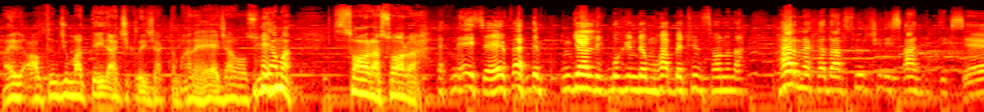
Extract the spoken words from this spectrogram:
Hayır altıncı maddeyi de açıklayacaktım. Hani heyecan olsun diye ama sonra sonra. Neyse efendim geldik bugün de muhabbetin sonuna. Her ne kadar sürçülisan ettikse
